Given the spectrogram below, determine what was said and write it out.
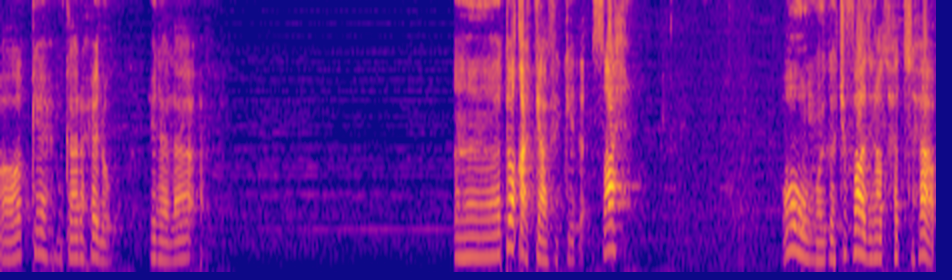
okay مكانه حلو. هنا لا. أتوقع كافي كذا صح؟ oh my god شوف هذه ناطحة سحاب.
